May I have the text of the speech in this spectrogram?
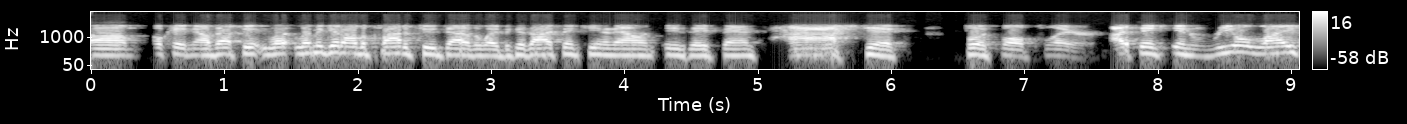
Um, okay, now that's it. Let, let, me get all the platitudes out of the way because I think Keenan Allen is a fantastic football player. I think in real life,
